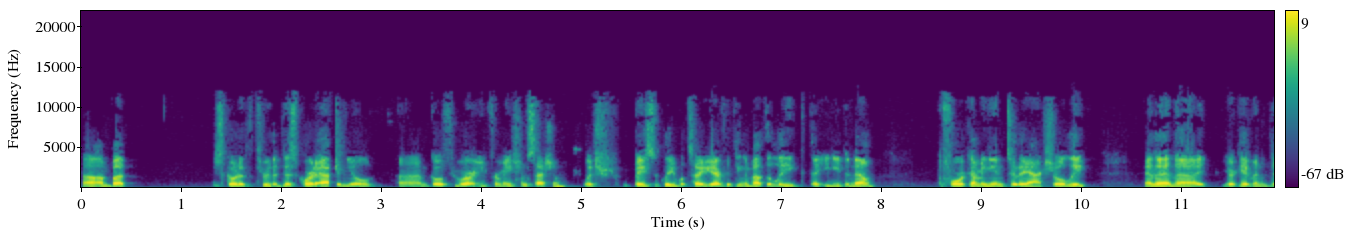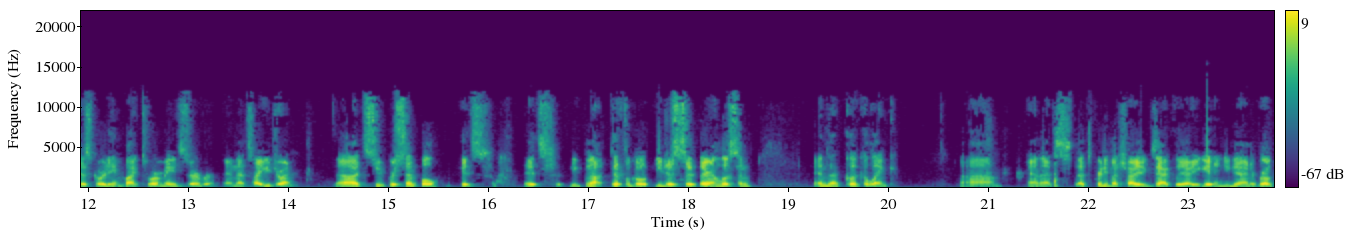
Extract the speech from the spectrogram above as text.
Um, but just go to through the Discord app and you'll um, go through our information session, which basically will tell you everything about the league that you need to know before coming into the actual league. And then uh, you're given a Discord invite to our main server, and that's how you join. Uh, it's super simple. It's it's not difficult. You just sit there and listen, and then click a link. Um, and that's that's pretty much how you, exactly how you get into United Rogue.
